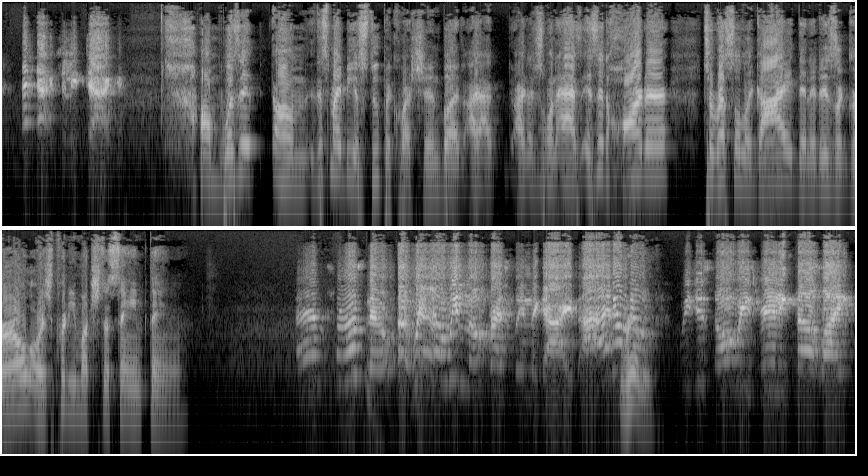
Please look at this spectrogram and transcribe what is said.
and actually tag. Um, was it? Um, this might be a stupid question, but I I, I just want to ask: Is it harder to wrestle a guy than it is a girl, or is pretty much the same thing? Um, for us, no. Uh, we, no, we love wrestling the guys. I, I don't Really? know. We just always really felt like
